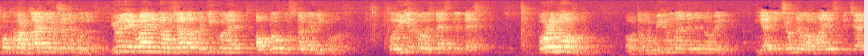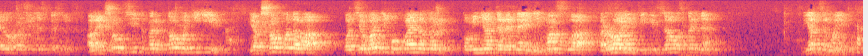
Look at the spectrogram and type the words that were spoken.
по квартально і вже не буде. Юлія Іванівна взяла тоді, коли автобус на канікулах. Коли їхали десь не десь. По ремонту. Автомобіль у мене не новий. Я нічого не ламаю, спеціально гроші не списую. Але якщо всі тепер хто водії, якщо ходова, от сьогодні буквально теж поміняти ремені, масла, ролики і все остальне. Як це має бути? Та хай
